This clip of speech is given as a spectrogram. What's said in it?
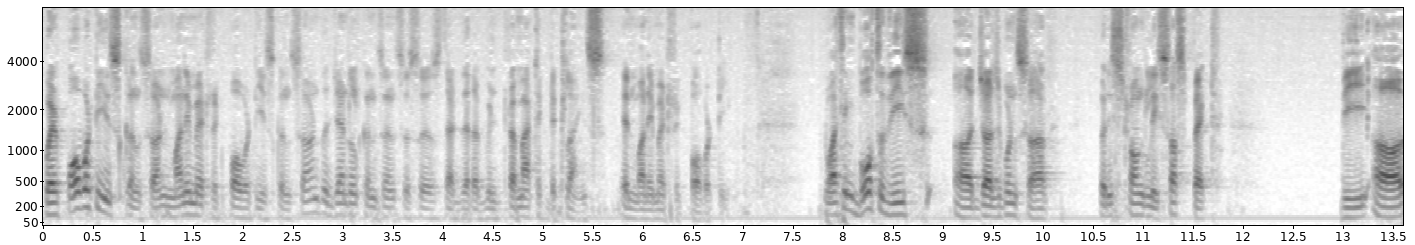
where poverty is concerned, money metric poverty is concerned, the general consensus is that there have been dramatic declines in money metric poverty. Now, I think both of these uh, judgments are very strongly suspect. The uh,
